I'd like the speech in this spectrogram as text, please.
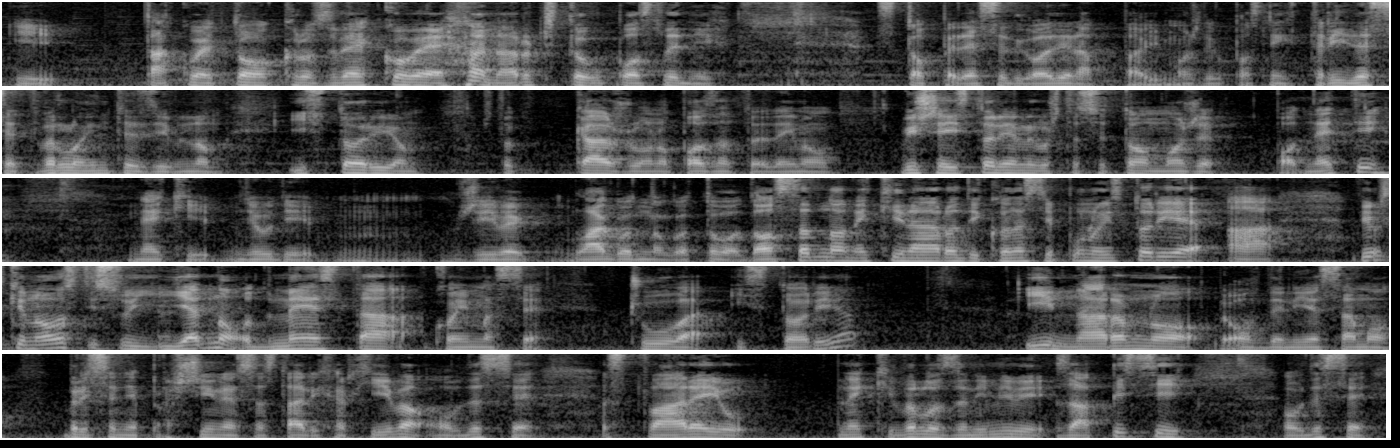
i tako je to kroz vekove, a naročito u poslednjih 150 godina, pa i možda i u poslednjih 30, vrlo intenzivnom istorijom, što kažu, ono poznato je da imamo više istorije nego što se to može podneti. Neki ljudi žive lagodno, gotovo dosadno, neki narodi, kod nas je puno istorije, a filmske novosti su jedno od mesta kojima se čuva istorija i naravno ovde nije samo brisanje prašine sa starih arhiva, ovde se stvaraju neki vrlo zanimljivi zapisi, ovde se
